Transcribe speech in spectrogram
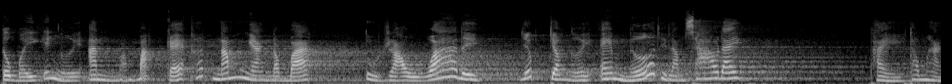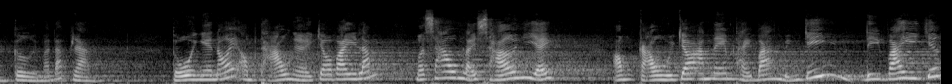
Tôi bị cái người anh mà mắc kẹt hết 5 ngàn đồng bạc. Tôi rầu quá đi, Giúp cho người em nữa thì làm sao đây? Thầy thông hàng cười mà đáp rằng Tôi nghe nói ông thạo nghề cho vay lắm Mà sao ông lại sợ như vậy? Ông cầu cho anh em thầy ban biện chí đi vay chứ.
